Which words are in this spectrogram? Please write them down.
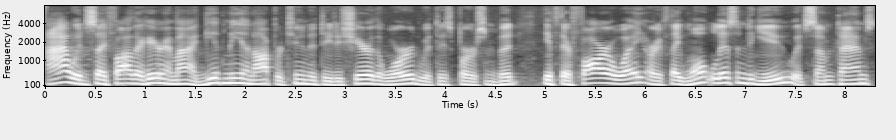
I would say, Father, here am I. Give me an opportunity to share the word with this person. But if they're far away or if they won't listen to you, which sometimes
